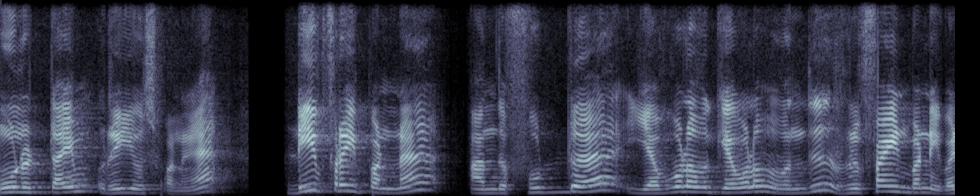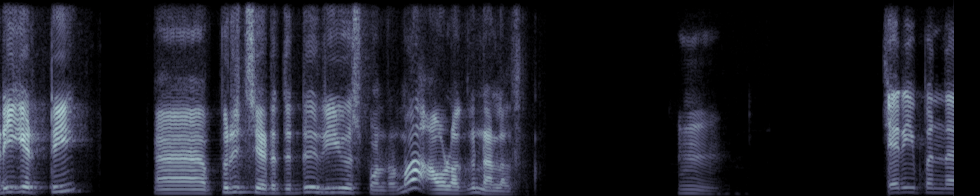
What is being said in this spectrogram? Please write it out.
மூணு டைம் ரீயூஸ் பண்ணுங்க. டீப் ஃப்ரை பண்ண அந்த ஃபுட்டை எவ்வளவுக்கு எவ்வளவு வந்து ரிஃபைன் பண்ணி வடிகட்டி பிரித்து எடுத்துட்டு ரீயூஸ் பண்ணுறோமோ அவ்வளோக்கு நல்லது. ம். சரி இப்ப இந்த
